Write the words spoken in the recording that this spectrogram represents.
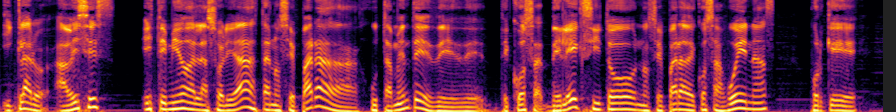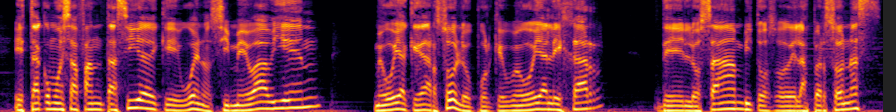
y claro, a veces este miedo a la soledad hasta nos separa justamente de, de, cosas, del éxito, nos separa de cosas buenas, porque está como esa fantasía de que, bueno, si me va bien, me voy a quedar solo, porque me voy a alejar de los ámbitos o de las personas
